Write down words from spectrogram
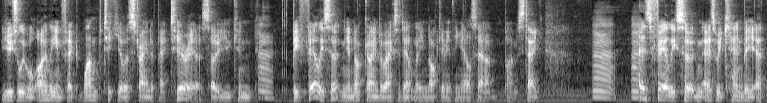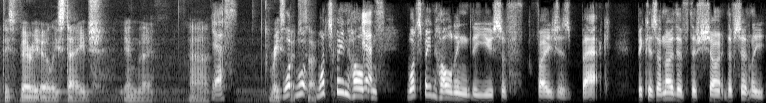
usually will only infect one particular strain of bacteria. So you can mm. be fairly certain you're not going to accidentally knock anything else out by mistake. Mm. Mm. As fairly certain as we can be at this very early stage in the uh, yes research. What, what, so. What's been holding yes. What's been holding the use of phages back? Because I know they've they've shown they've certainly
